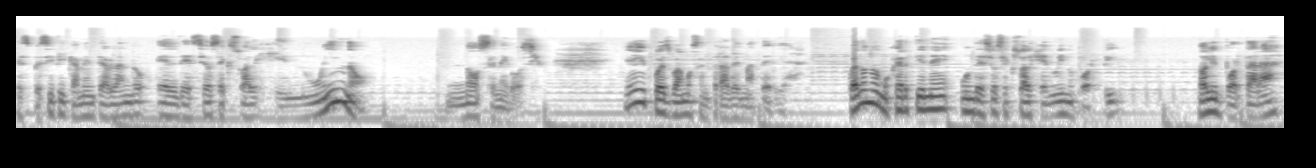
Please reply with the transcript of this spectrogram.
Específicamente hablando, el deseo sexual genuino no se negocia. Y pues vamos a entrar en materia. Cuando una mujer tiene un deseo sexual genuino por ti, no le importará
